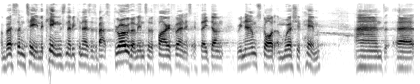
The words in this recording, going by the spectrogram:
and verse 17, the kings, Nebuchadnezzar, is about to throw them into the fiery furnace if they don't renounce God and worship him. And uh,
